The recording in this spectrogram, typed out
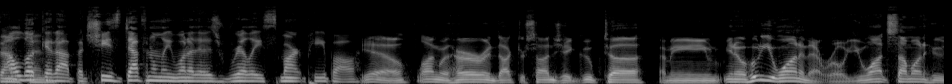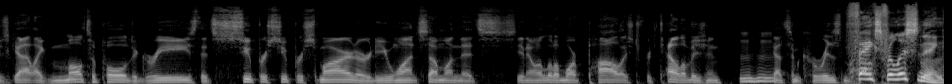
I'll look it up, but she's definitely one of those really smart people. Yeah, along with her and Dr. Sanjay Gupta. I mean, you know, who do you want in that role? You want someone who's got like multiple degrees that's super, super smart, or do you want someone that's, you know, a little more polished for television, Mm-hmm. got some charisma? Thanks for listening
